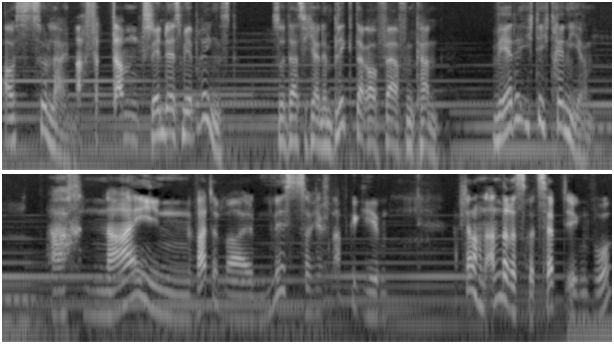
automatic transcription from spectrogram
auszuleihen. Ach, verdammt. Wenn du es mir bringst, sodass ich einen Blick darauf werfen kann, werde ich dich trainieren. Ach nein, warte mal. Mist, das habe ich ja schon abgegeben. Habe ich da noch ein anderes Rezept irgendwo?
